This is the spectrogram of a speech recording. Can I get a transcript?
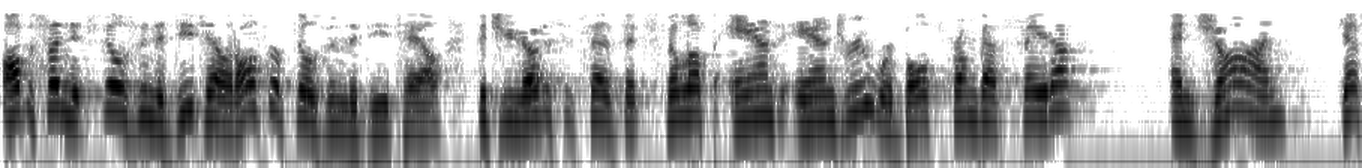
All of a sudden it fills in the detail. It also fills in the detail that you notice it says that Philip and Andrew were both from Bethsaida. And John, guess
